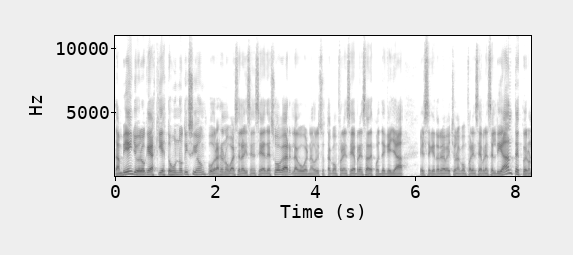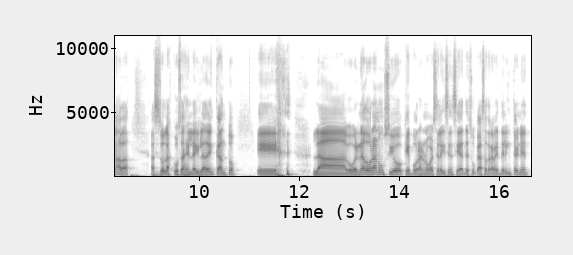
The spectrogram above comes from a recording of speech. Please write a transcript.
También yo creo que aquí esto es una notición, podrá renovarse la licencia de su hogar. La gobernadora hizo esta conferencia de prensa después de que ya el secretario había hecho una conferencia de prensa el día antes, pero nada, así son las cosas en la isla de Encanto. Eh, la gobernadora anunció que podrá renovarse la licencia de su casa a través del internet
